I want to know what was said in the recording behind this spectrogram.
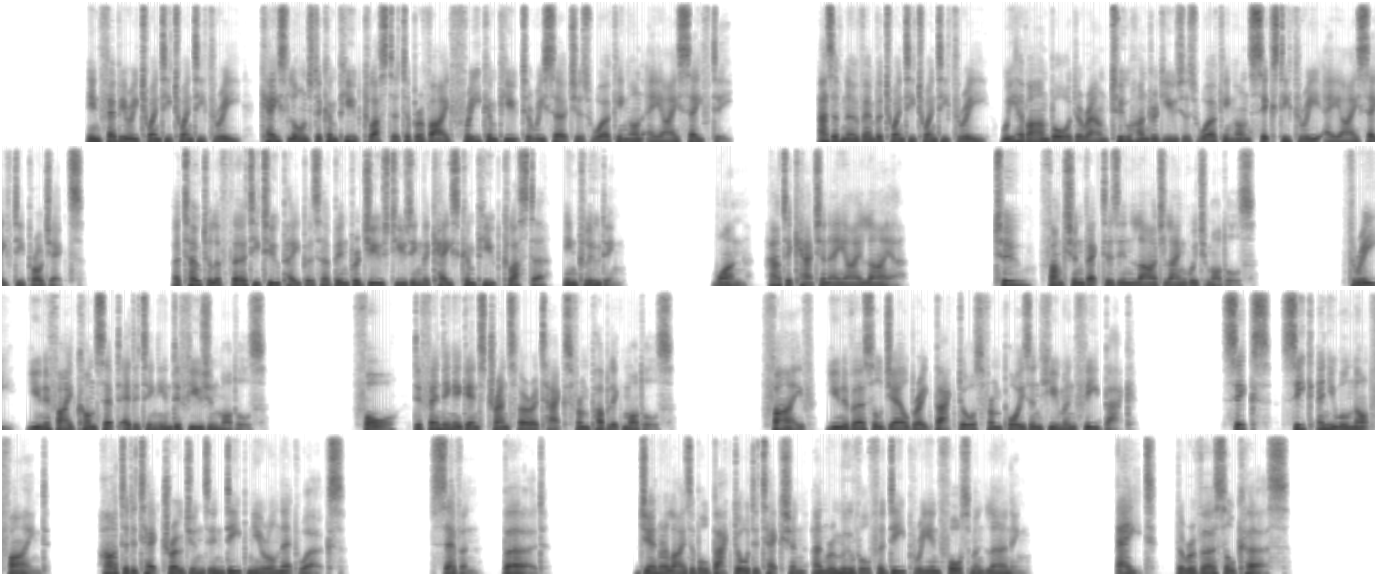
In February 2023, CAIS launched a compute cluster to provide free compute to researchers working on AI safety. As of November 2023, we have on board around 200 users working on 63 AI safety projects. A total of 32 papers have been produced using the CAIS compute cluster, including 1. How to catch an AI liar. 2. Function vectors in large language models. 3. Unified concept editing in diffusion models. 4. Defending against transfer attacks from public models. 5. Universal jailbreak backdoors from poisoned human feedback. 6. Seek and you will not find. Hard to detect Trojans in deep neural networks. 7. Bird. generalizable backdoor detection and removal for deep reinforcement learning. 8. The reversal curse.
